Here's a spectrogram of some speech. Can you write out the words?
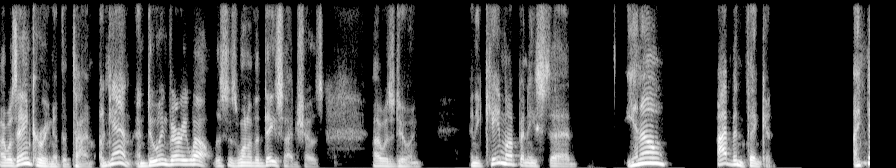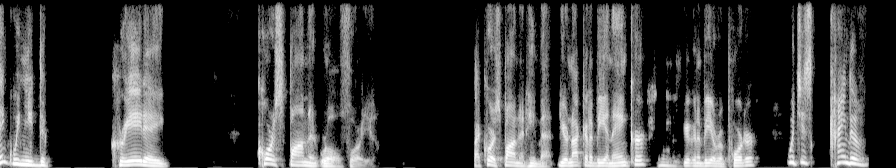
I was anchoring at the time again and doing very well. This is one of the dayside shows I was doing. And he came up and he said, You know, I've been thinking, I think we need to create a correspondent role for you. By correspondent, he meant you're not going to be an anchor, hmm. you're going to be a reporter, which is kind of,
